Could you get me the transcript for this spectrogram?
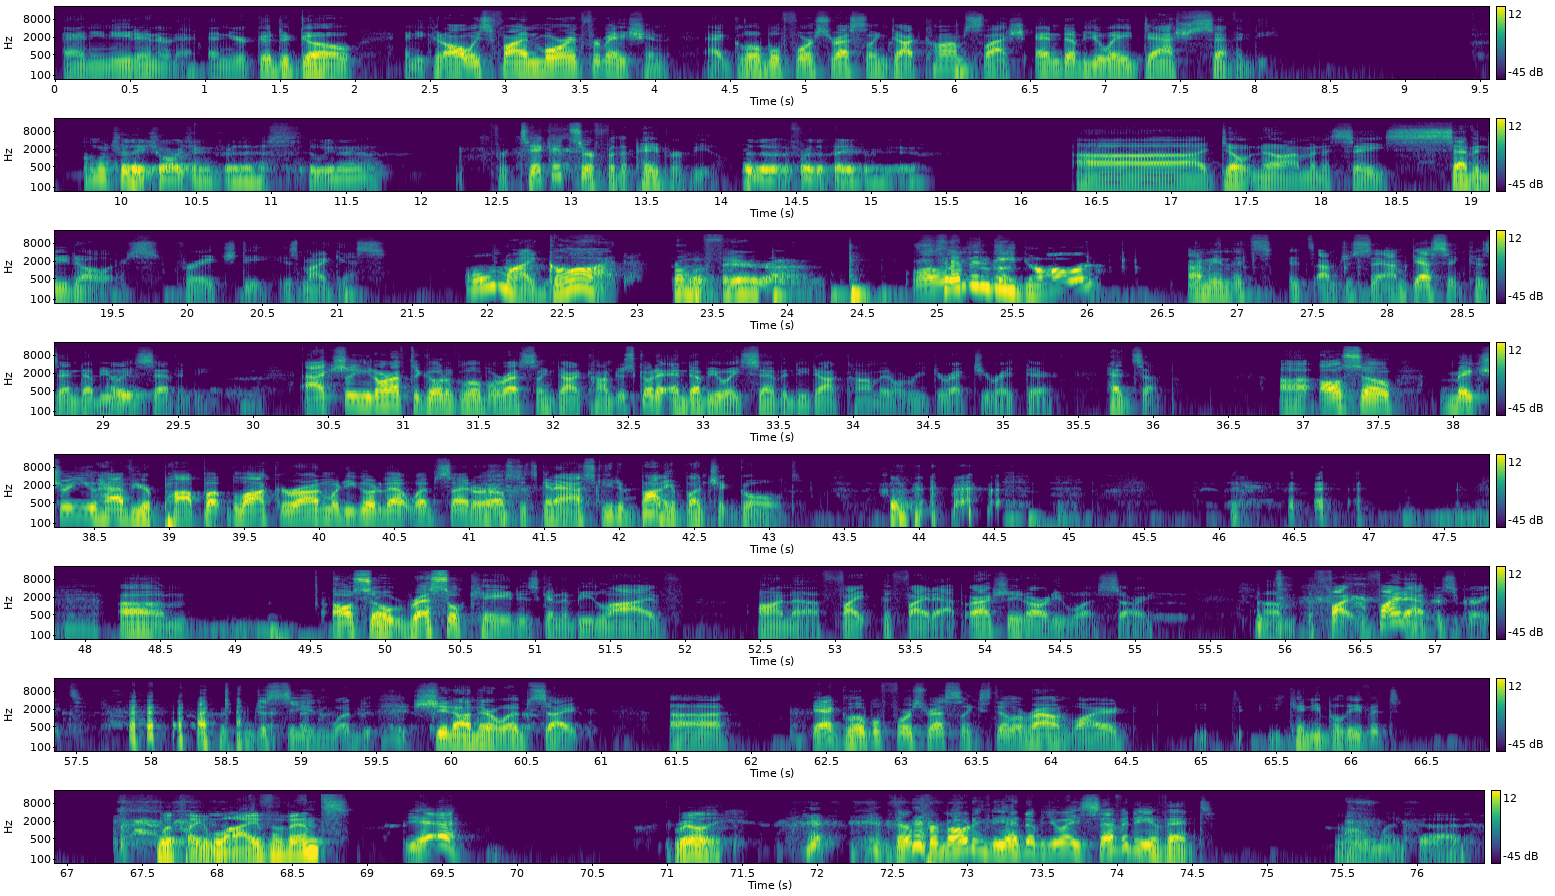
and you need internet, and you're good to go. And you can always find more information at globalforcewrestling.com slash NWA-70. How much are they charging for this? Do we know? For tickets or for the pay-per-view? For the for the pay per view. Uh, I don't know. I'm going to say $70 for HD is my guess. Oh my god. From a fairground. Well, Seventy dollars? I mean, it's it's. I'm just saying. I'm guessing because NWA 70. Actually, you don't have to go to globalwrestling.com. Just go to NWA70.com. It'll redirect you right there. Heads up. Uh, also, make sure you have your pop up blocker on when you go to that website, or else it's going to ask you to buy a bunch of gold. um, also, WrestleCade is going to be live on uh, FITE the FITE app, or actually, it already was. Sorry. Um, the FITE the FITE app is great. I'm just seeing web shit on their website. Uh, yeah, Global Force Wrestling still around. Wired. Can you believe it? with like live events. Yeah, Really? they're promoting the NWA 70 event. Oh my god.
